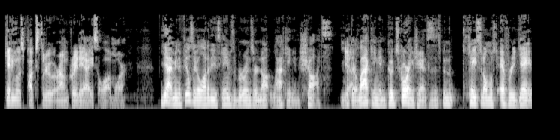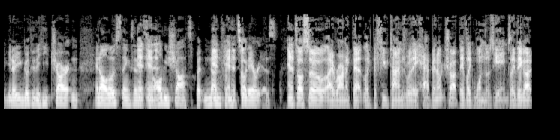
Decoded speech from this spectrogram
getting those pucks through around grade A ice a lot more. Yeah, I mean, it feels like a lot of these games, the Bruins are not lacking in shots, Yeah. but they're lacking in good scoring chances. It's been the case in almost every game. You know, you can go through the heat chart and, and all those things, and And- it's you know, all these shots, but none and- from and it's good all- areas. And it's also ironic that like the few times where they have been outshot, they've like won those games. Like they got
